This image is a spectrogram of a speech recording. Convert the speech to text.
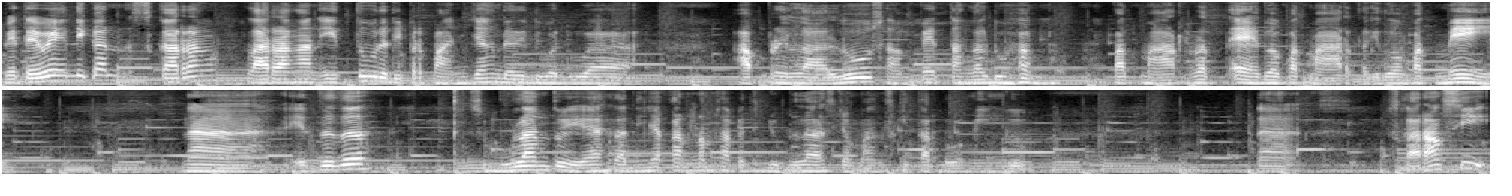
BTW ini kan sekarang larangan itu udah diperpanjang dari 22 April lalu sampai tanggal 24 Maret eh 24 Maret lagi 24 Mei. Nah itu tuh sebulan tuh ya tadinya kan 6 sampai 17 cuman sekitar dua minggu. Nah sekarang sih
